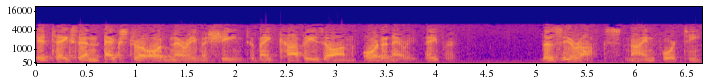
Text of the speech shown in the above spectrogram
It takes an extraordinary machine to make copies on ordinary paper. The Xerox 914.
